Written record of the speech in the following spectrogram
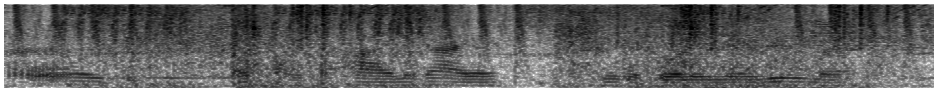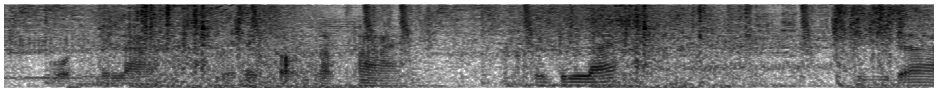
โอ้ยเราสองสะพายไม่ได้เลยมีแต่ตัวเร็วๆวิ่งมาหมดเวลาไม่ได้กล่องสะพายไม่เป็นไรวิ่งได้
